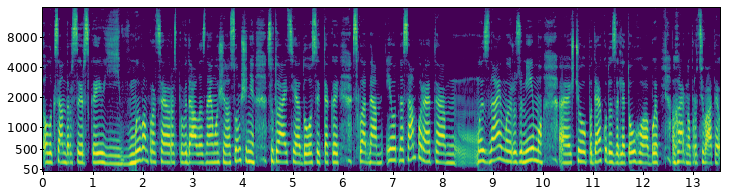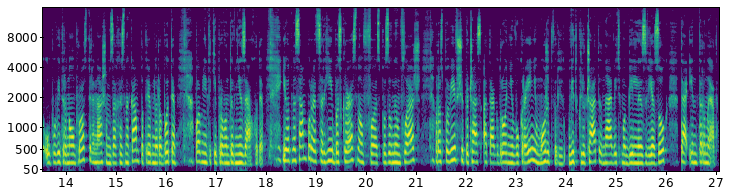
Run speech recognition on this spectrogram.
Олександр Сирський. Ми вам про це розповідали. Знаємо, що на Сумщині ситуація досить таки складна. І от насамперед е, ми знаємо і розуміємо, е, що подекуди задля того, аби гарно працювати у повітряному просторі, нашим захисникам потрібно робити певні такі превентивні заходи. І от насамперед Сергій Безкреснов з позивним флеш розповів, що під час атак дронів в Україні можуть від- відключати навіть мобільний зв'язок та інтернет.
